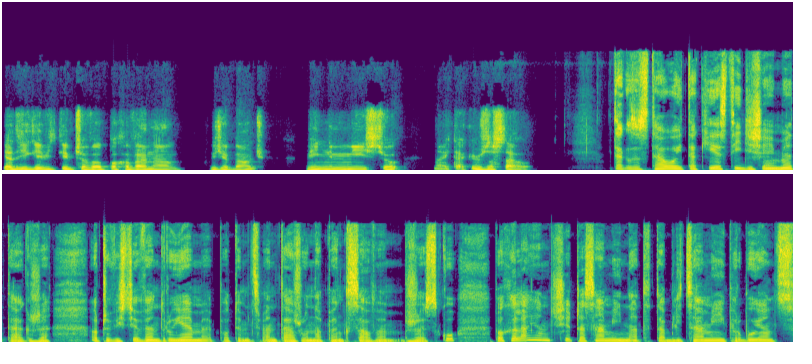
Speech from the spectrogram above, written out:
Jadwigę Witkiewiczową pochowano gdzie bądź, w innym miejscu, no i tak już zostało. Tak zostało i tak jest. I dzisiaj my także oczywiście wędrujemy po tym cmentarzu na Pęksowym Brzysku, pochylając się czasami nad tablicami i próbując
